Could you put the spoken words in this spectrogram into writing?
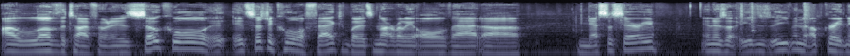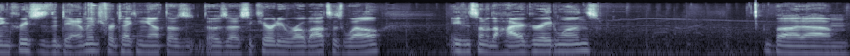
I love the Typhoon. It is so cool. It, it's such a cool effect, but it's not really all that uh, necessary. And there's, a, there's even an upgrade that increases the damage for taking out those those uh, security robots as well, even some of the higher grade ones. But um,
